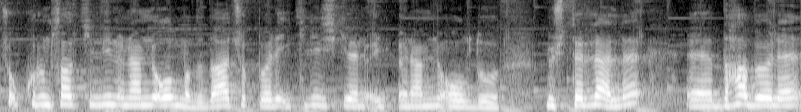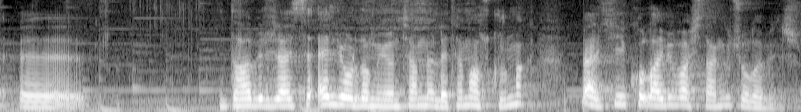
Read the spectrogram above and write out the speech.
çok kurumsal kimliğin önemli olmadığı, daha çok böyle ikili ilişkilerin önemli olduğu müşterilerle daha böyle daha bir caizse el yordamı yöntemlerle temas kurmak belki kolay bir başlangıç olabilir.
